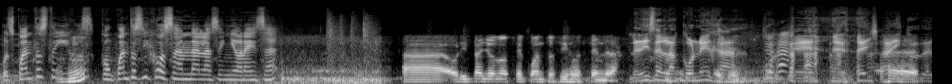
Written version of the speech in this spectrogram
Pues ¿cuántos te- hijos, con cuántos hijos anda la señora esa? Ah, ahorita yo no sé cuántos hijos tendrá Le dicen la coneja, porque echa hijos de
